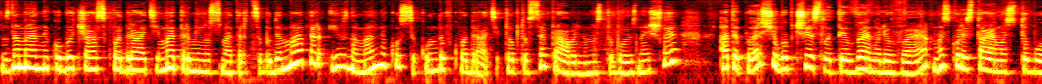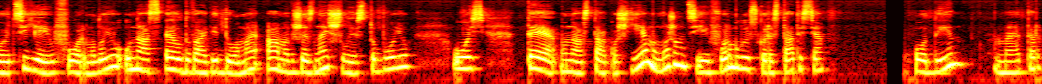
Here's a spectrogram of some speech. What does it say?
в знаменнику, бо час в квадраті, метр мінус метр це буде метр, і в знаменнику секунда в квадраті. Тобто все правильно ми з тобою знайшли. А тепер, щоб обчислити V0V, ми скористаємось з тобою цією формулою. У нас L2 відоме, а ми вже знайшли з тобою. Ось Т у нас також є, ми можемо цією формулою скористатися 1 метр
